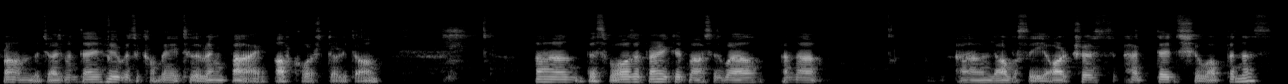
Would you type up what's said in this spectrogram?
from the Judgment Day, who was accompanied to the ring by, of course, Dirty Dom. And this was a very good match as well, and that, and obviously, R-Truth had did show up in this.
